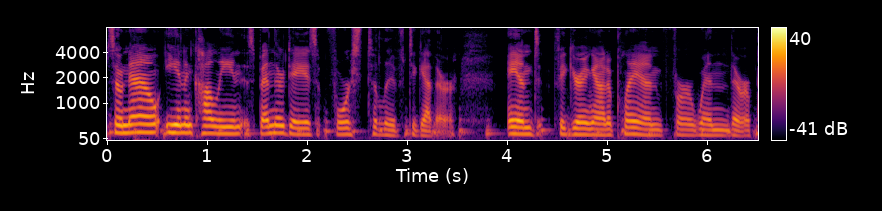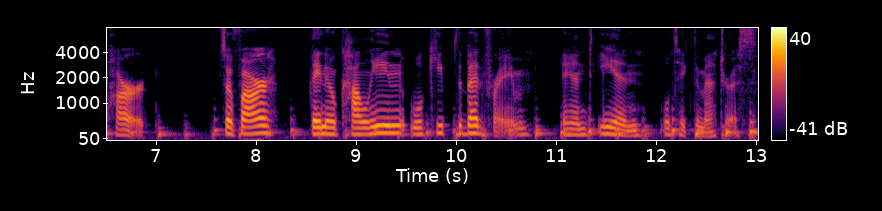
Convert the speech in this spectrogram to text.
So now Ian and Colleen spend their days forced to live together and figuring out a plan for when they're apart. So far, they know Colleen will keep the bed frame and Ian will take the mattress.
